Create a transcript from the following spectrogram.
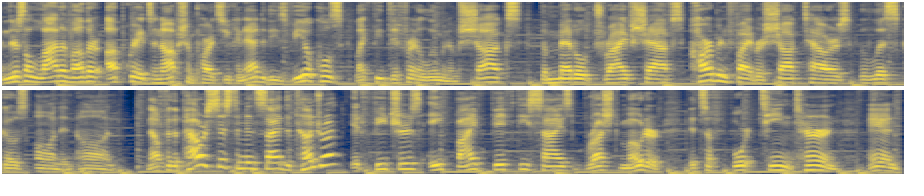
And there's a lot of other upgrades and option parts you can add to these vehicles, like the different aluminum shocks, the metal drive shafts, carbon fiber shock towers, the list goes on and on. Now for the power system inside the Tundra, it features a 550 sized brushed motor. It's a 14 turn and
